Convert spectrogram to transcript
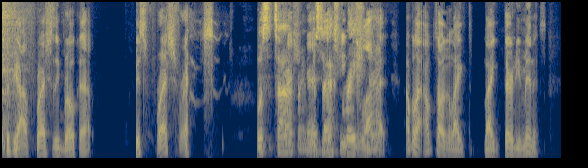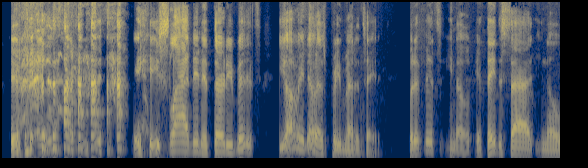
If y'all freshly broke up, it's fresh, fresh. What's the time fresh, frame? fresh, What's the expiration date? I'm like, I'm talking like like thirty minutes. he slide in in 30 minutes, you already know that's premeditated. But if it's, you know, if they decide, you know,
